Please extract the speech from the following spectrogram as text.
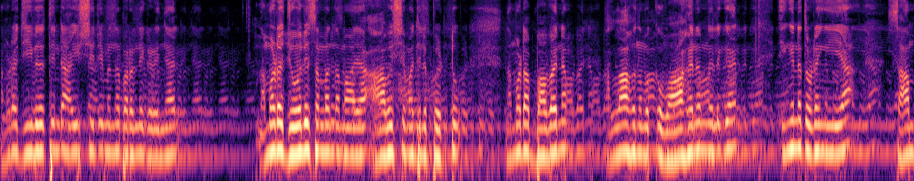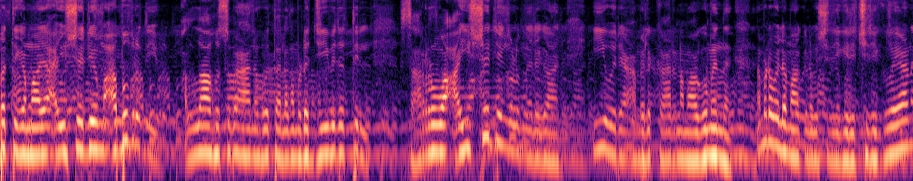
നമ്മുടെ ജീവിതത്തിന്റെ ഐശ്വര്യം എന്ന് പറഞ്ഞു കഴിഞ്ഞാൽ നമ്മുടെ ജോലി സംബന്ധമായ ആവശ്യം അതിൽ പെട്ടു. നമ്മുടെ ഭവനം അള്ളാഹു നമുക്ക് വാഹനം നൽകാൻ ഇങ്ങനെ തുടങ്ങിയ സാമ്പത്തികമായ ഐശ്വര്യവും അഭിവൃദ്ധിയും അള്ളാഹു സുബാനുഭവത്തല നമ്മുടെ ജീവിതത്തിൽ സർവ ഐശ്വര്യങ്ങളും നൽകാൻ ഈ ഒരു അമൽ കാരണമാകുമെന്ന് നമ്മുടെ ഉലമാക്കൾ വിശദീകരിച്ചിരിക്കുകയാണ്.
